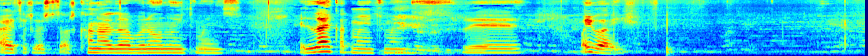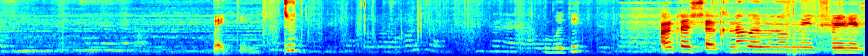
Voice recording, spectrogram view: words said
Evet arkadaşlar kanala abone olmayı unutmayınız. Like atmayı unutmayınız. Ve bay bay. Bekleyin. Arkadaşlar kanala abone olmayı unutmayınız.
